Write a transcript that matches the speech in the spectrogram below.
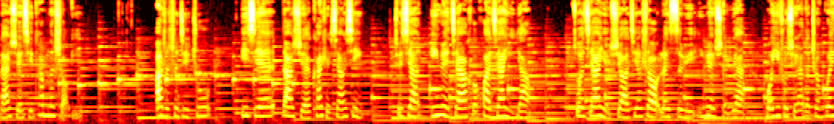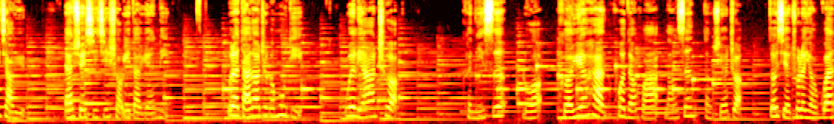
来学习他们的手艺。二十世纪初，一些大学开始相信，就像音乐家和画家一样，作家也需要接受类似于音乐学院或艺术学院的正规教育，来学习其手艺的原理。为了达到这个目的，威廉·阿彻、肯尼斯·罗和约翰·霍德华·劳森等学者都写出了有关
